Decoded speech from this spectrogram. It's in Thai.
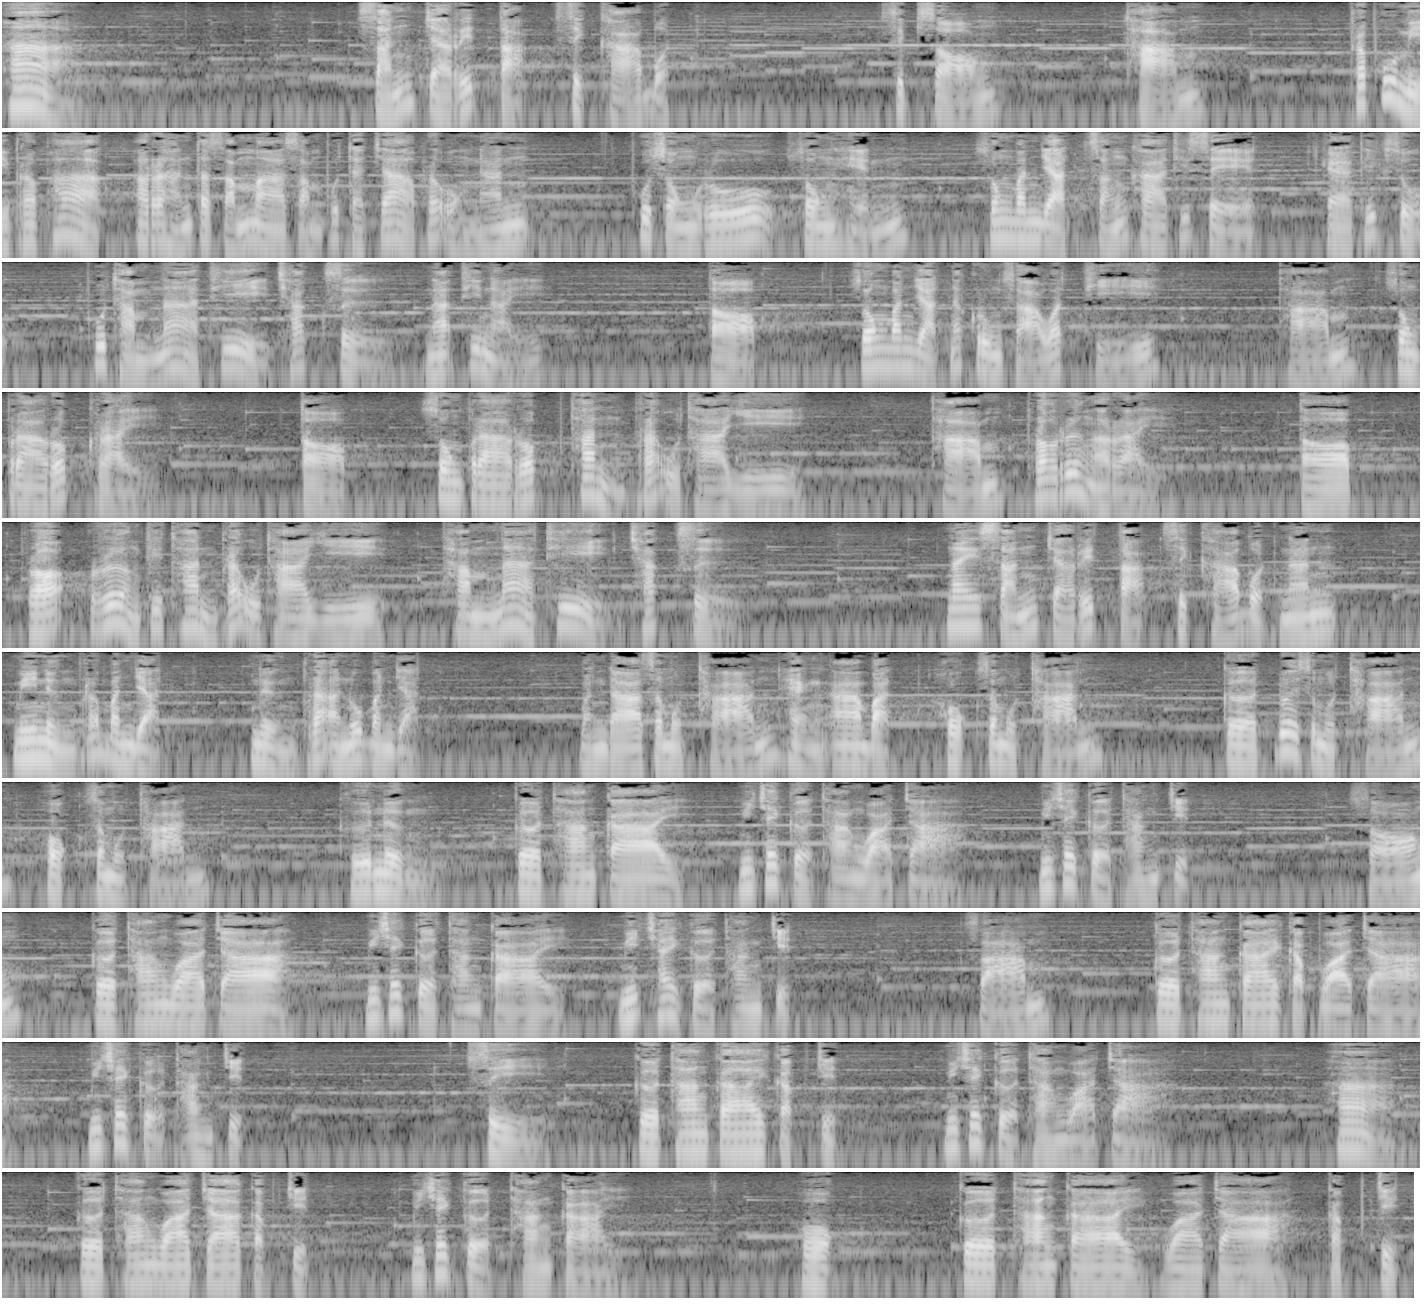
5. สัญจริตตะสิกขาบท 12. ถาม พระผู้มีพระภาค อรหันตสัมมาสัมพุทธเจ้าพระองค์นั้น ผู้ทรงรู้ทรงเห็น ทรงบัญญัติสังฆาทิเศษแก่ภิกษุ ผู้ทำหน้าที่ชักสื่อณที่ไหน ตอบ ทรงบัญญัติณกรุงสาวัตถี ถามทรงปรารบใคร ตอบ ทรงปรารบท่านพระอุทายี ถามเพราะเรื่องอะไร ตอบ เพราะเรื่องที่ท่านพระอุทายีทำหน้าที่ชักสื่อ ในสัญจริตตะสิกขาบทนั้น มีหนึ่งพระบัญญัติหนึ่งพระอนุบัญญัติ บรรดาสมุดฐานแห่งอาบัตหกสมุดฐาน เกิดด้วยสมุดฐานหกสมุดฐาน คือหนึ่ง เกิดทางกายมิใช่เกิดทางวาจามิใช่เกิดทางจิต 2. เกิดทางวาจามิใช่เกิดทางกายมิใช่เกิดทางจิต 3. เกิดทางกายกับวาจามิใช่เกิดทางจิต 4. เกิดทางกายกับจิตมิใช่เกิดทางวาจา 5. เกิดทางวาจากับจิตมิใช่เกิดทางกาย 6. เกิดทางกายวาจากับจิต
